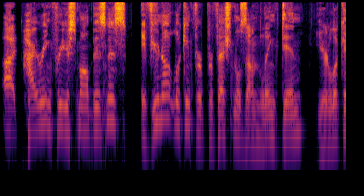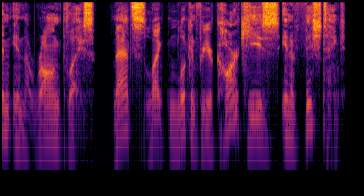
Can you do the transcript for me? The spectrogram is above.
Uh, Hiring for your small business? If you're not looking for professionals on LinkedIn, you're looking in the wrong place. That's like looking for your car keys in a fish tank.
